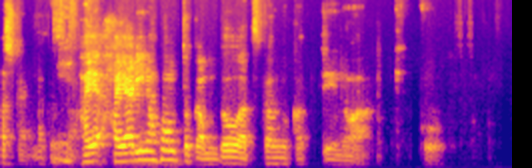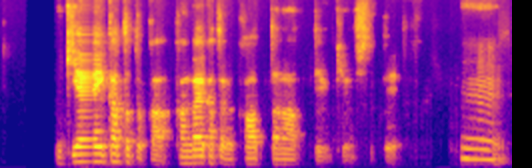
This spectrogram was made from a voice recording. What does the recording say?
確かになんかそねのはや流行りの本とかもどう扱うのかっていうのは結構向き合い方とか考え方が変わったなっていう気がしててうん。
